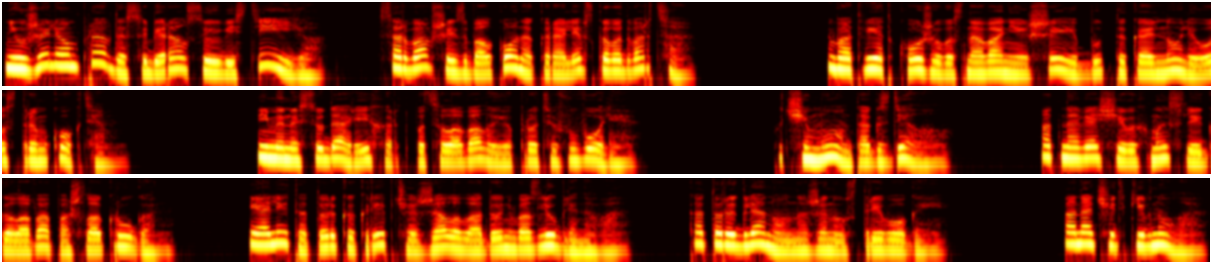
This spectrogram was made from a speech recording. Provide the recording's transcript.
Неужели он правда собирался увести ее, сорвавшись с балкона королевского дворца? В ответ кожу в основании шеи будто кольнули острым когтем. Именно сюда Рихард поцеловал ее против воли. Почему он так сделал? От навязчивых мыслей голова пошла кругом, и Алита только крепче сжала ладонь возлюбленного, который глянул на жену с тревогой. Она чуть кивнула,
